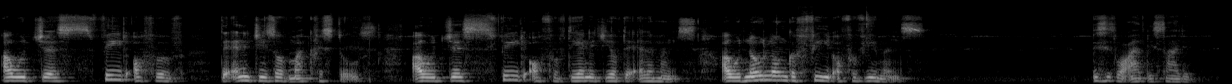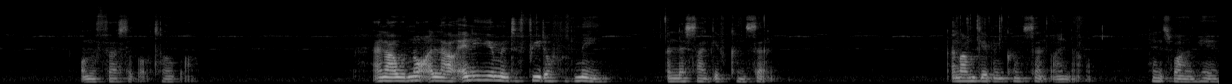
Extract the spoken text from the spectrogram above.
I would just feed off of the energies of my crystals. I would just feed off of the energy of the elements. I would no longer feed off of humans. This is what I've decided on the 1st of October. And I would not allow any human to feed off of me unless I give consent. And I'm giving consent right now, hence why I'm here.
